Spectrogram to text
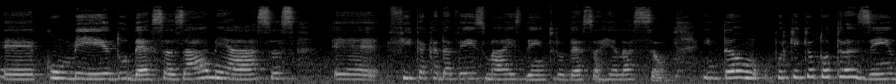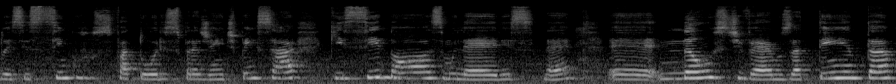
é, com medo dessas ameaças é, fica cada vez mais dentro dessa relação. Então, por que, que eu estou trazendo esses cinco fatores para a gente pensar que se nós mulheres né, é, não estivermos atenta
